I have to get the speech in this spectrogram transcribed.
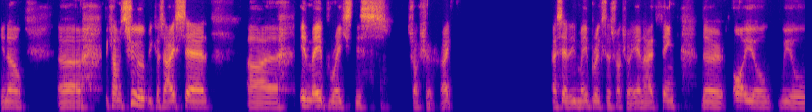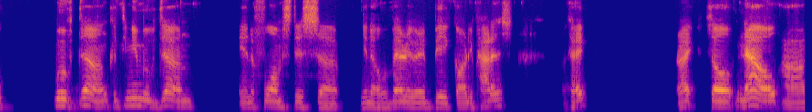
you know uh, become true because I said uh, it may break this structure, right? I said it may break the structure, and I think the oil will move down, continue move down and forms this uh, you know very very big garden patterns okay? Right? So now uh,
